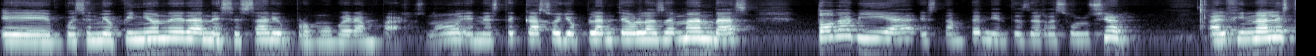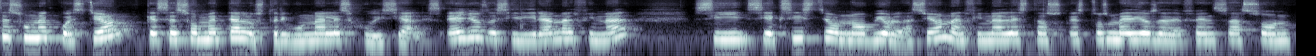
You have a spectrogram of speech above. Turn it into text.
eh, pues en mi opinión era necesario promover amparos, ¿no? En este caso yo planteo las demandas, todavía están pendientes de resolución. Al final, esta es una cuestión que se somete a los tribunales judiciales. Ellos decidirán al final si, si existe o no violación. Al final, estos, estos medios de defensa son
